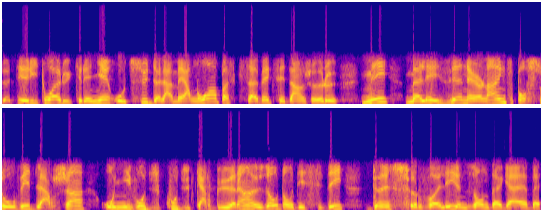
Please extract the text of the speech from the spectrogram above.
le territoire ukrainien au-dessus de la mer Noire parce qu'ils savaient que c'est dangereux. Mais Malaysian Airlines, pour sauver de l'argent au niveau du coût du carburant, eux autres ont décidé de survoler une zone de guerre. Ben,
